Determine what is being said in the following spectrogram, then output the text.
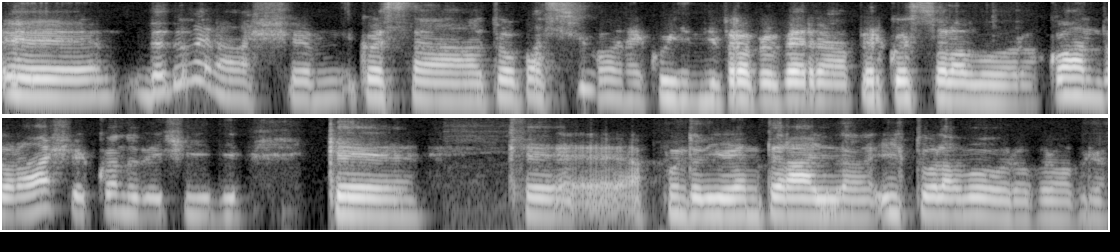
Eh, da dove nasce questa tua passione, quindi, proprio per, per questo lavoro? Quando nasce e quando decidi che che appunto diventerà il, il tuo lavoro proprio?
